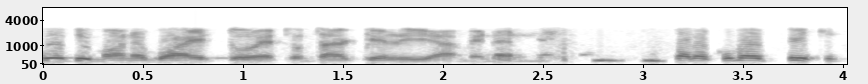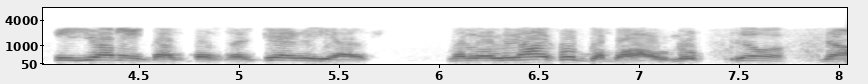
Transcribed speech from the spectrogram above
kotimainen vaihtoehto, tää kerjääminen. Kato, kun me pistettiin Janin kanssa sen kerjäys, meillä oli asuntovaunu, joo, ja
